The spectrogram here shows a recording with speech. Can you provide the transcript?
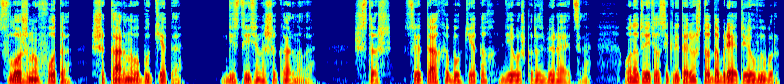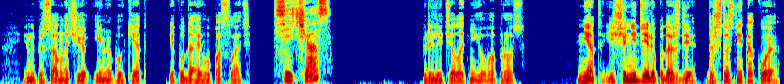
сложенным фото шикарного букета. Действительно шикарного. Что ж, в цветах и букетах девушка разбирается. Он ответил секретарю, что одобряет ее выбор, и написал, на чье имя букет и куда его послать. «Сейчас?» Прилетел от нее вопрос. «Нет, еще неделю подожди. Да что с ней такое?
